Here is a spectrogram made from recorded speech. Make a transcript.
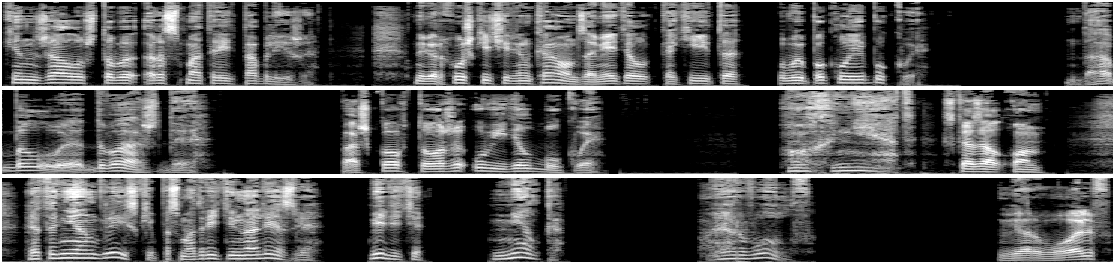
кинжалу, чтобы рассмотреть поближе. На верхушке черенка он заметил какие-то выпуклые буквы. W дважды. Пашков тоже увидел буквы. «Ох, нет», — сказал он. «Это не английский, посмотрите на лезвие. Видите? Мелко. Верволф». «Вервольф?»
